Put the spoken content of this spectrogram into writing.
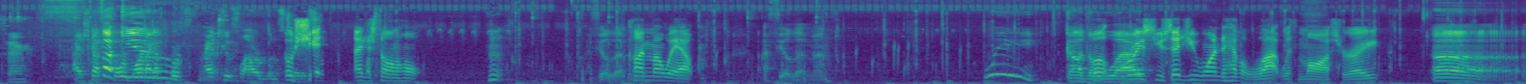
Fair. I just got Fuck four more. And I got you! four. I got two flowered ones. Oh too, shit! I just fell in a hole. I feel that. Climb Man. my way out. I feel that, man. Whee! God, the Well, lag. Royce, you said you wanted to have a lot with moss, right? Uh,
